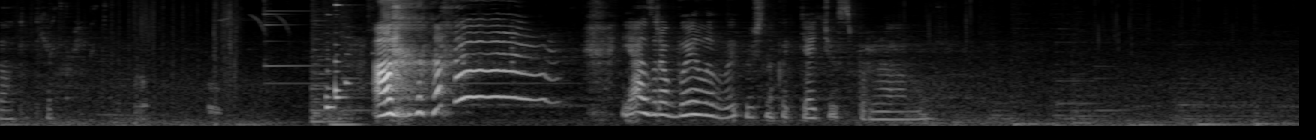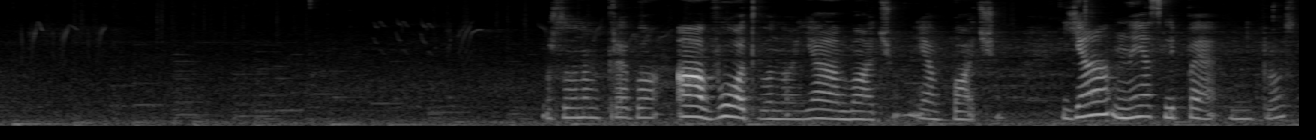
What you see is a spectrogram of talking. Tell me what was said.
Да, тут є. А, я зробила виключно котячу справу. Можливо, нам треба. А, вот воно, я бачу, я бачу. Я не сліпе, просто.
